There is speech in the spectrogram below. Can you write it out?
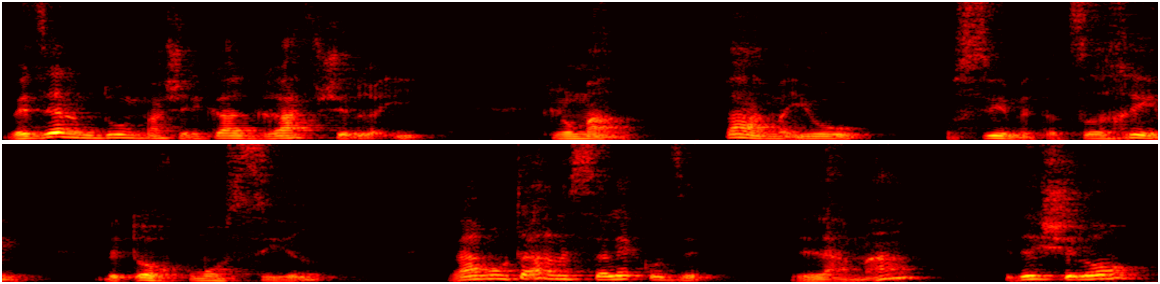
ואת זה למדו ממה שנקרא גרף של ראי. כלומר, פעם היו עושים את הצרכים בתוך כמו סיר, והיה מותר לסלק את זה. למה? כדי שלא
